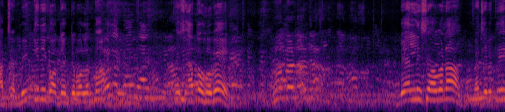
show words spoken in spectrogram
আচ্ছা বিক্রি কত একটু বলেন তো। এত হবে? বিয়াল্লিশে হবে না? বেচা বিক্রি?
